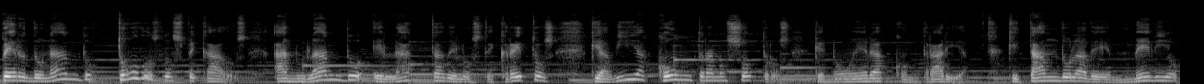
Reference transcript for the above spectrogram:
perdonando todos los pecados, anulando el acta de los decretos que había contra nosotros, que no era contraria, quitándola de en medio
